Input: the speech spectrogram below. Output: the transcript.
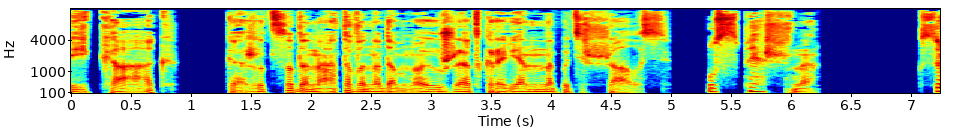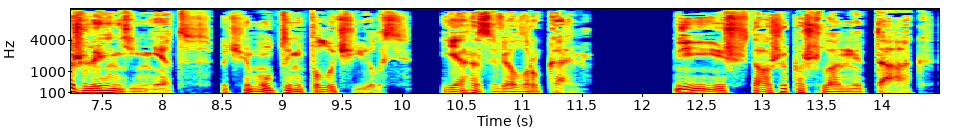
«И как?» Кажется, Донатова надо мной уже откровенно потешалась. «Успешно?» «К сожалению, нет. Почему-то не получилось». Я развел руками. «И что же пошло не так?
